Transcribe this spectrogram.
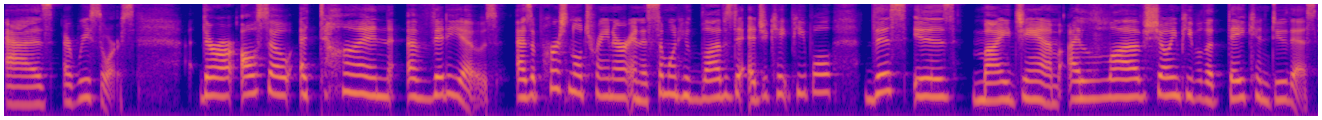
as a resource. There are also a ton of videos. As a personal trainer and as someone who loves to educate people, this is my jam. I love showing people that they can do this.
